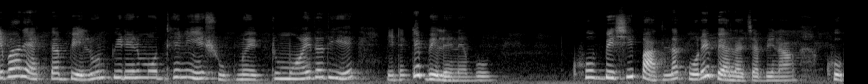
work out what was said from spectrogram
এবার একটা বেলুন পিড়ের মধ্যে নিয়ে শুকনো একটু ময়দা দিয়ে এটাকে বেলে নেব। খুব বেশি পাতলা করে বেলা যাবে না। খুব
